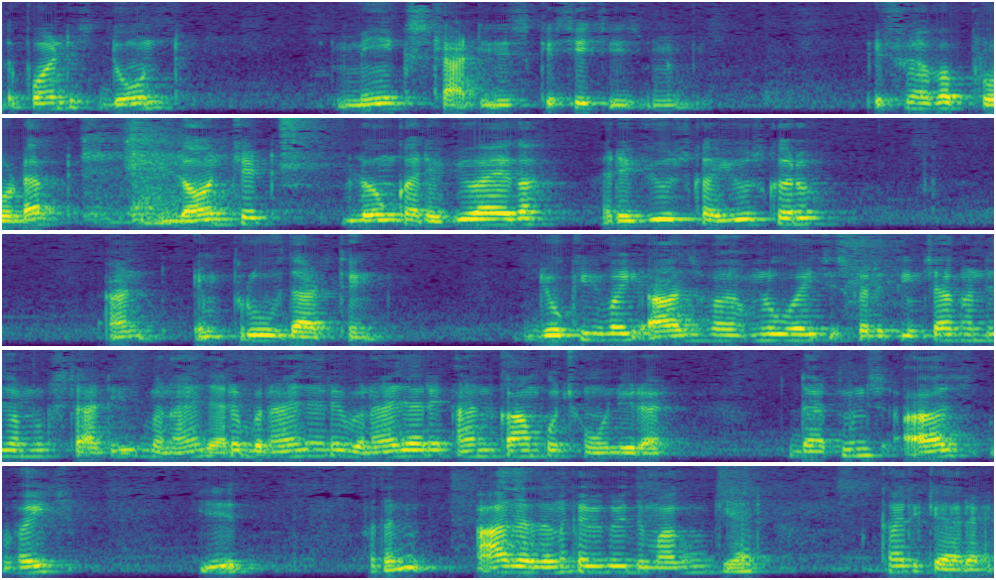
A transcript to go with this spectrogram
the point is don't make strategies किसी चीज़ में भी। If you have a product launch it लोगों का रिव्यू आएगा। रिव्यूज़ का यूज़ करो। एंड इम्प्रूव दैट थिंग जो कि भाई आज हम लोग वही चीज़ करें तीन चार घंटे से हम लोग स्ट्रैटेजी बनाए जा रहे, बनाए जा रहे, बनाए जा रहे एंड काम कुछ हो नहीं रहा है। दैट मीन्स आज भाई ये पता नहीं आ जाता ना कभी कभी दिमाग में कि यार कार्य क्या रहे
